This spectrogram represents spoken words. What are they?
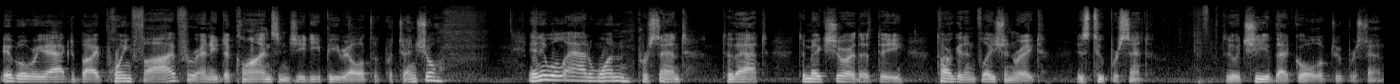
It will react by 0.5 for any declines in GDP relative potential. And it will add 1% to that to make sure that the target inflation rate is 2% to achieve that goal of 2%. So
